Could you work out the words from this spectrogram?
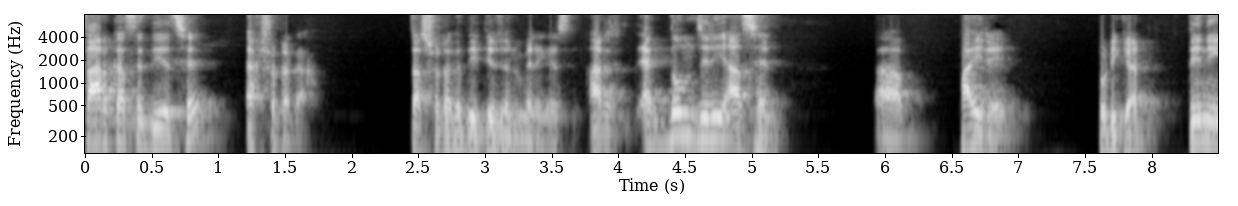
তার কাছে দিয়েছে একশো টাকা। চারশো টাকা দ্বিতীয় জন মেরে গেছে। আর একদম যিনি আছেন বাইরে বডিগার্ড তিনি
